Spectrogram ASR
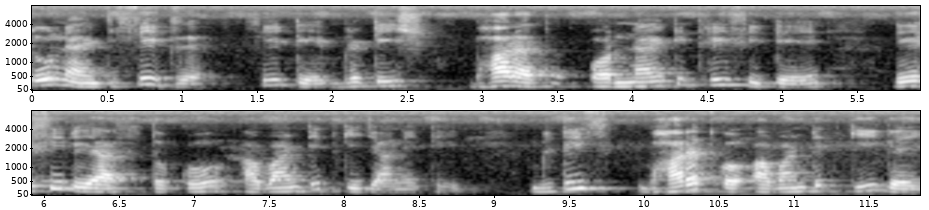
टू नाइन्टी सिक्स सीटें ब्रिटिश, भारत और नाइन्टी थ्री सीटें देसी रियासतों को आवंटित की जानी थी। ब्रिटिश भारत को आवंटित की गई।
